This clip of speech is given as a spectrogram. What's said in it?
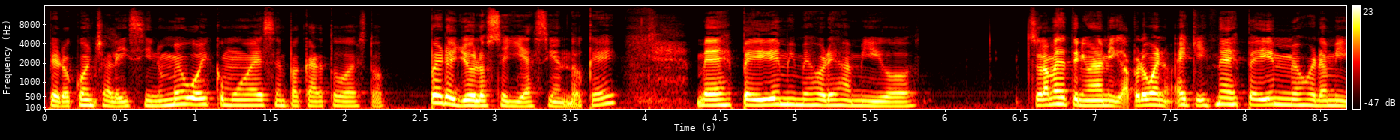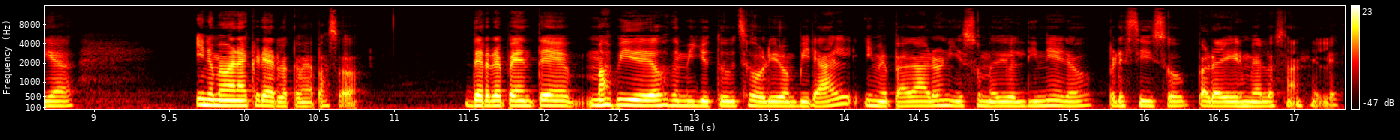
pero conchale, y si no me voy, ¿cómo voy a desempacar todo esto? Pero yo lo seguía haciendo, ¿ok? Me despedí de mis mejores amigos, Solamente tenía una amiga, pero bueno, X, me despedí de mi mejor amiga y no me van a creer lo que me pasó. De repente, más videos de mi YouTube se volvieron viral y me pagaron y eso me dio el dinero preciso para irme a Los Ángeles.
